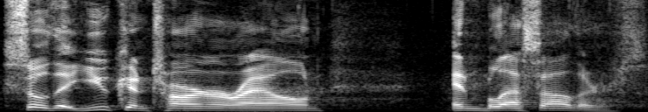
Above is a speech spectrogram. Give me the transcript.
so that you can turn around and bless others.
